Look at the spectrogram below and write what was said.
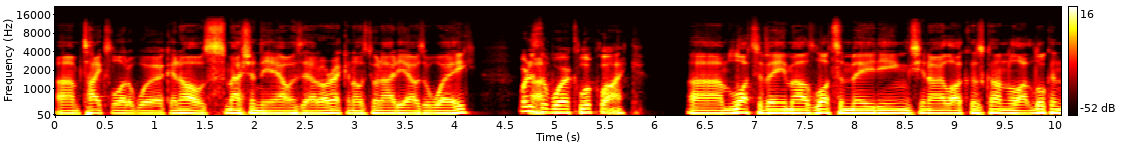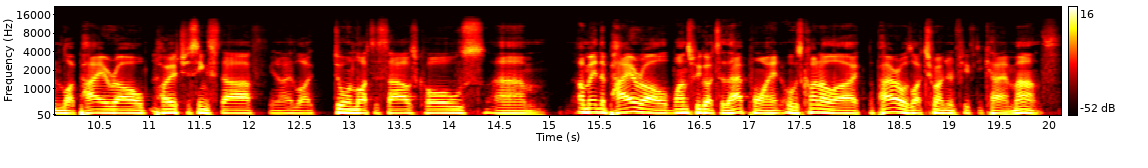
um, takes a lot of work, and I was smashing the hours out. I reckon I was doing eighty hours a week. What does the work look like? Um, lots of emails, lots of meetings. You know, like I was kind of like looking like payroll, purchasing stuff. You know, like doing lots of sales calls. Um, I mean, the payroll. Once we got to that point, it was kind of like the payroll was like two hundred fifty k a month,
